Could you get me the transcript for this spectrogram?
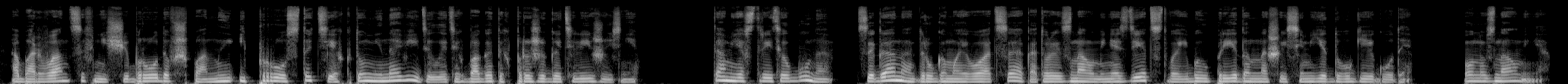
— оборванцев, нищебродов, шпаны и просто тех, кто ненавидел этих богатых прожигателей жизни. Там я встретил Буна, цыгана, друга моего отца, который знал меня с детства и был предан нашей семье долгие годы. Он узнал меня,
